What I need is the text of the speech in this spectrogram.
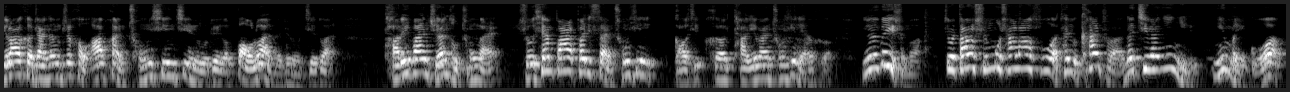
伊拉克战争之后，阿富汗重新进入这个暴乱的这种阶段，塔利班卷土重来。首先，巴巴基斯坦重新搞起和塔利班重新联合，因为为什么？就是当时穆沙拉夫啊，他就看出来，那既然你你你美国，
